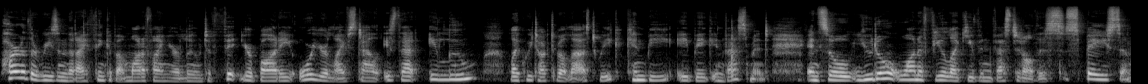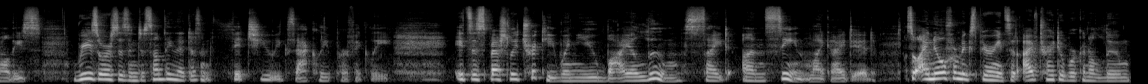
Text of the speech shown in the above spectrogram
part of the reason that I think about modifying your loom to fit your body or your lifestyle is that a loom, like we talked about last week, can be a big investment. And so you don't want to feel like you've invested all this space and all these resources into something that doesn't fit you exactly perfectly. It's especially tricky when you buy a loom sight unseen like I did. So I know from experience that I've tried to work on a loom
